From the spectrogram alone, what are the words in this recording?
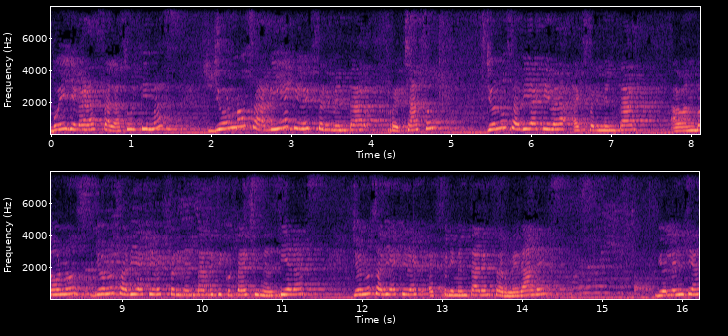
voy a llegar hasta las últimas, yo no sabía que iba a experimentar rechazo, yo no sabía que iba a experimentar abandonos, yo no sabía que iba a experimentar dificultades financieras, yo no sabía que iba a experimentar enfermedades, violencia,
